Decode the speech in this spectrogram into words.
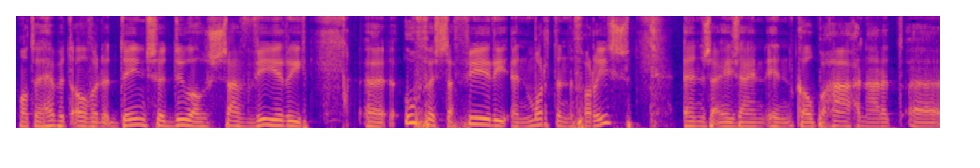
Want we hebben het over de Deense duo Saveri, eh Oefe Saveri en Morten Vries. En zij zijn in Kopenhagen naar het eh,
